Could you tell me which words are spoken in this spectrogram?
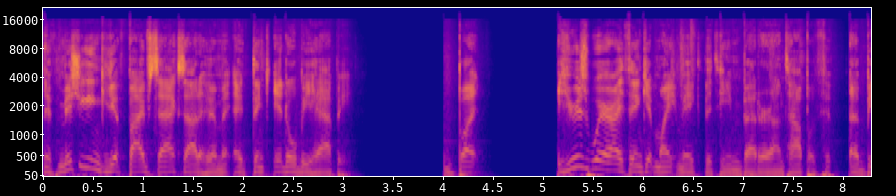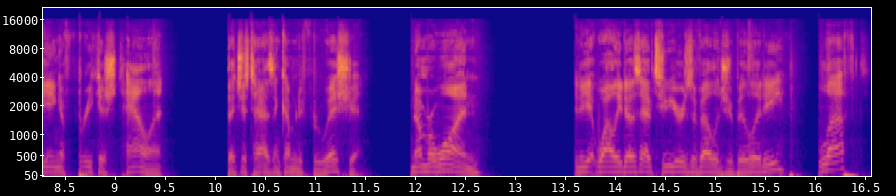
if Michigan can get five sacks out of him, I think it'll be happy. But here's where I think it might make the team better on top of uh, being a freakish talent that just hasn't come to fruition. Number one, and yet while he does have two years of eligibility left,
